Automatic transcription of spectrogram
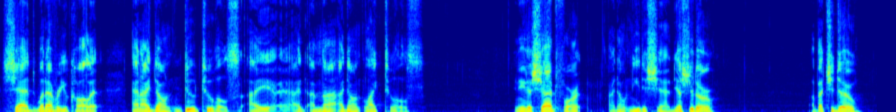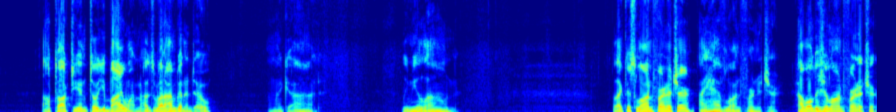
Shed, whatever you call it, and I don't do tools. I, I I'm not. I don't like tools. You need a shed for it. I don't need a shed. Yes, you do. I bet you do. I'll talk to you until you buy one. That's what I'm going to do. Oh my God. Leave me alone. Like this lawn furniture? I have lawn furniture. How old is your lawn furniture?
